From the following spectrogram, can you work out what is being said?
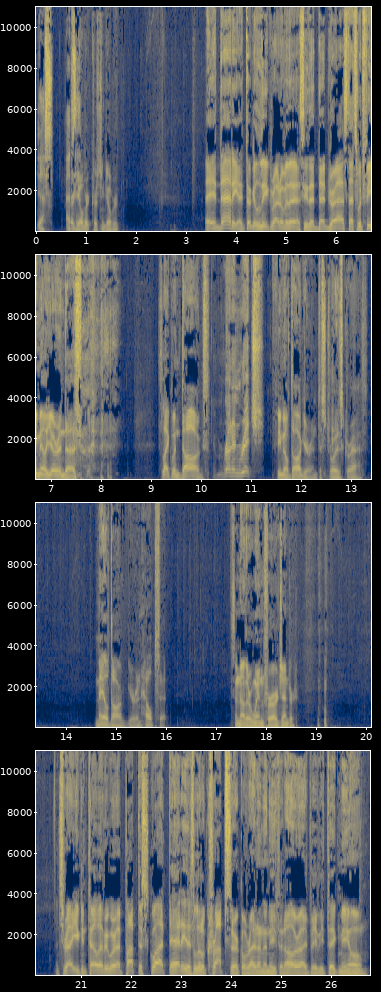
Yes, or that's it. Gilbert, Christian Gilbert. Hey, Daddy, I took a leak right over there. See that dead grass? That's what female urine does. it's like when dogs, I'm running rich. female dog urine destroys grass. Male dog urine helps it. It's another win for our gender. That's right. You can tell everywhere I popped a squat, Daddy. There's a little crop circle right underneath it. All right, baby, take me home.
